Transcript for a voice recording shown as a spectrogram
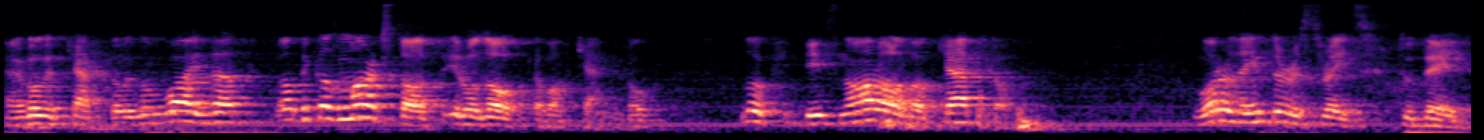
and called it capitalism. Why is that? Well, because Marx thought it was all about capital. Look, it's not all about capital. What are the interest rates today?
